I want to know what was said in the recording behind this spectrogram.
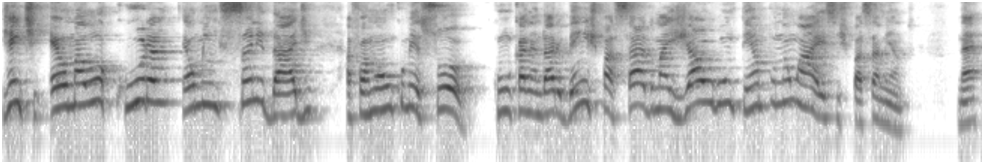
Gente, é uma loucura, é uma insanidade. A Fórmula 1 começou com um calendário bem espaçado, mas já há algum tempo não há esse espaçamento. Né?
